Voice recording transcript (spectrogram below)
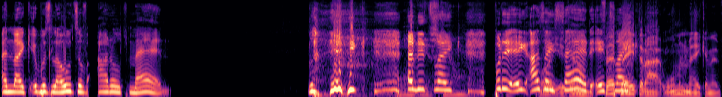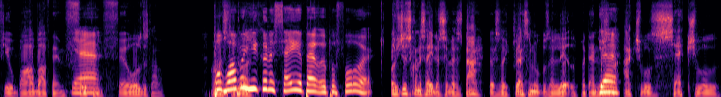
and like it was loads of adult men. Like, and it's like, doing? but it, as What I said, doing? it's Fair like. to that woman making a few bob off them Yeah. fucking filled though. But Honest what were you gonna say about it before? I was just gonna say there's, there's that. There's like dressing up as a little, but then there's Yeah. an actual sexual.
